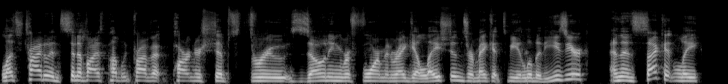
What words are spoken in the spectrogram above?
let's try to incentivize public private partnerships through zoning reform and regulations or make it to be a little bit easier. And then, secondly,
